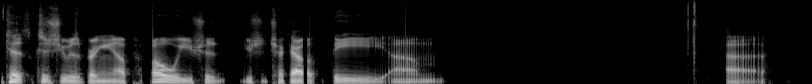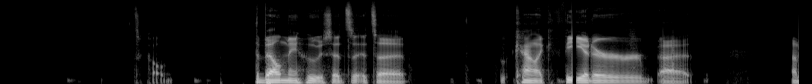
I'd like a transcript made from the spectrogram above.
because because she was bringing up, oh, you should you should check out the um uh what's it called the Belle Mehus. It's it's a kind of like theater, uh, a,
